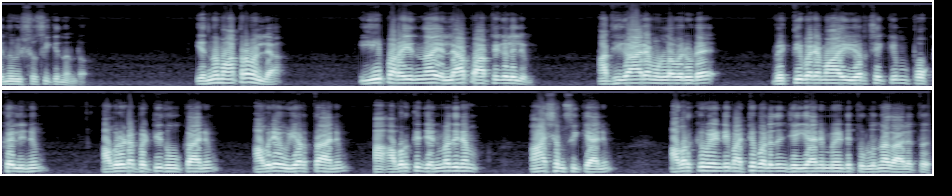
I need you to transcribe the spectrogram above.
എന്ന് വിശ്വസിക്കുന്നുണ്ടോ? എന്ന് മാത്രമല്ല ഈ പറയുന്ന എല്ലാ പാർട്ടികളിലും അധികാരമുള്ളവരുടെ വ്യക്തിപരമായ ഉയർച്ചയ്ക്കും പൊക്കലിനും അവരുടെ പെട്ടി തൂക്കാനും അവരെ ഉയർത്താനും അവർക്ക് ജന്മദിനം ആശംസിക്കാനും അവർക്ക് വേണ്ടി മറ്റു പലതും ചെയ്യാനും വേണ്ടി തുള്ളുന്ന കാലത്ത്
